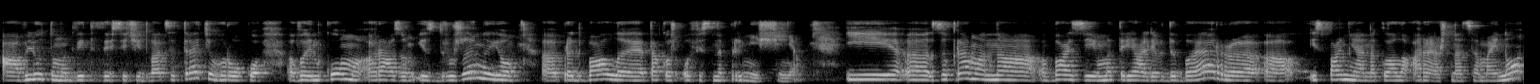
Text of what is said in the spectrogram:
А в лютому 2023 року воєнком разом із дружиною е, придбали також офісне приміщення. І, зокрема, на базі матеріалів ДБР е, Іспанія наклала арешт на це майно.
